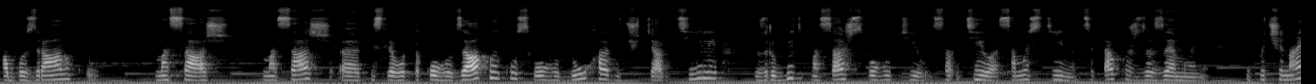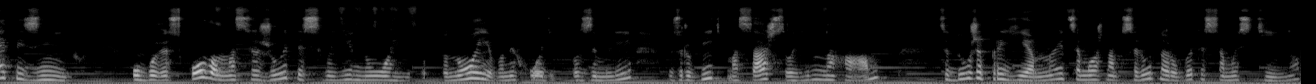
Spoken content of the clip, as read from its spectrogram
або зранку масаж. Масаж е, після от такого заклику свого духа, відчуття в тілі. Зробіть масаж свого тіла, тіла самостійно, це також заземлення. І починайте з ніг обов'язково масажуйте свої ноги. Тобто ноги вони ходять по землі, зробіть масаж своїм ногам. Це дуже приємно і це можна абсолютно робити самостійно.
